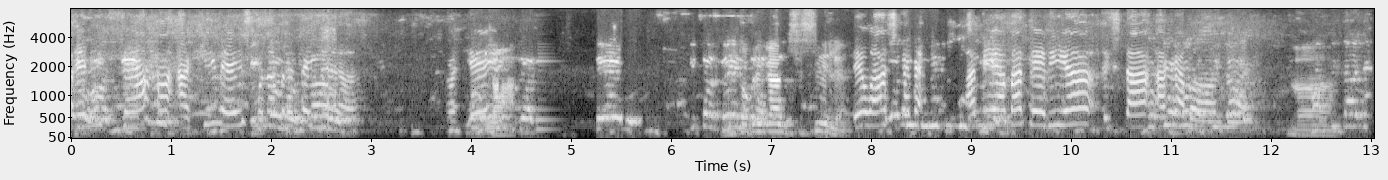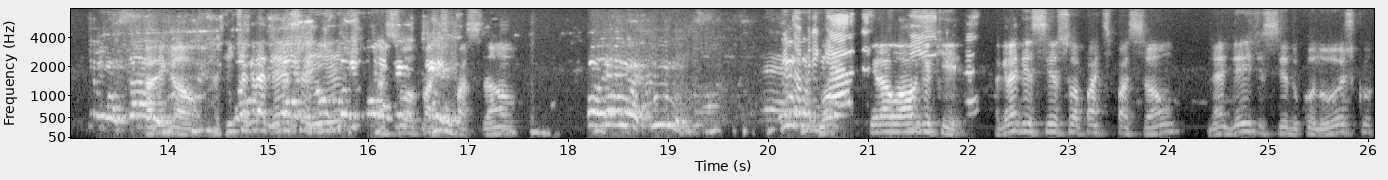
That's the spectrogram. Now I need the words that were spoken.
ele encerra aqui mesmo na prefeitura. Ok? Muito obrigado, Cecília. Eu acho que a minha bateria está acabando. Ah, tá legal. A gente agradece aí a sua participação. Muito obrigada. Vou tirar o áudio aqui. Agradecer a sua participação né, desde cedo conosco.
